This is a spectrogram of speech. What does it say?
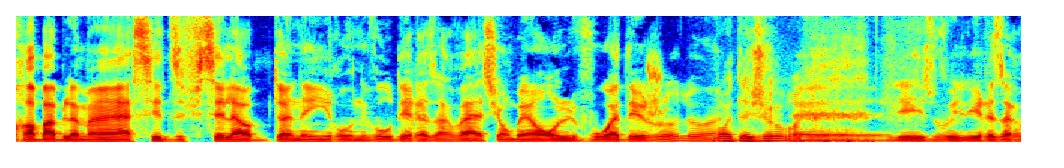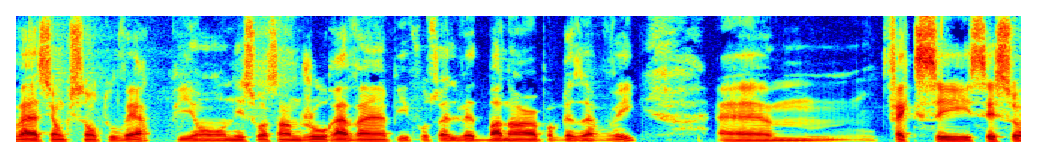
probablement assez difficile à obtenir au niveau des réservations. Bien, on le voit déjà. Là, hein. déjà, euh, les, les, réservations qui sont ouvertes, puis on est 60 jours avant, puis il faut se lever de bonne heure pour réserver. fait que c'est ça.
